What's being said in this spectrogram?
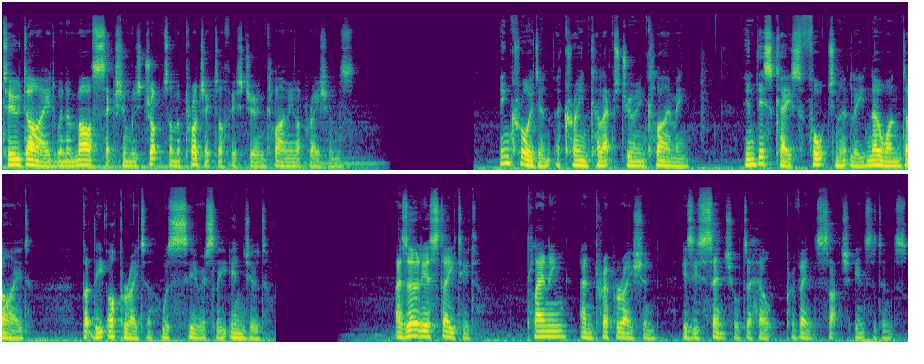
two died when a mast section was dropped on a project office during climbing operations. In Croydon, a crane collapsed during climbing. In this case, fortunately, no one died, but the operator was seriously injured. As earlier stated, planning and preparation is essential to help prevent such incidents.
